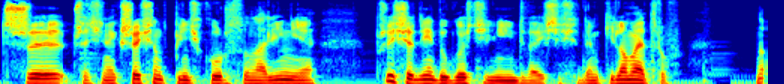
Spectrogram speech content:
3,65 kursu na linię przy średniej długości linii 27 km. No,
